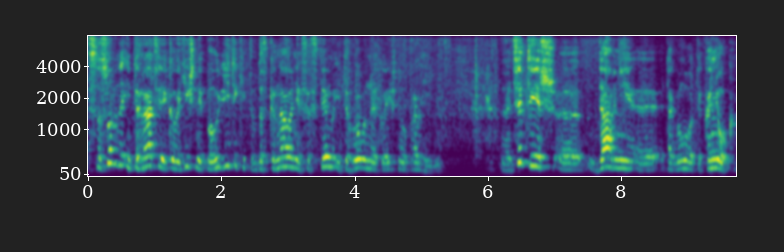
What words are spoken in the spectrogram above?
Стосовно інтеграції екологічної політики та вдосконалення системи інтегрованого екологічного управління. Це теж давній, так би мовити, коньок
